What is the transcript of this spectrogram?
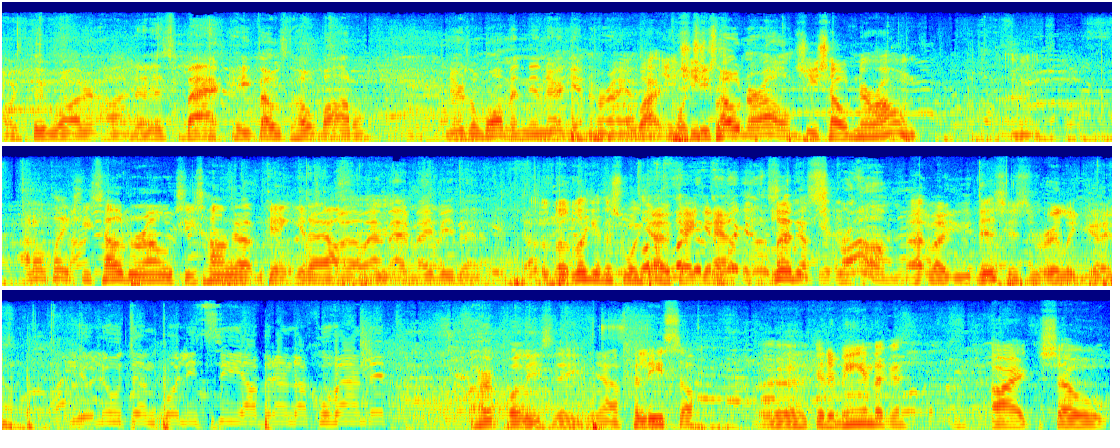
Oh, he threw water. Uh, now this back, he throws the whole bottle. And there's a woman in there getting harassed. Why- Of she's she's pr- holding her own. She's holding her own. I don't think she's holding her own. She's hung up and can't get out. Well, that, that may be that. Look, look at this one Look- guy who can't get out. look at this Look like a at- scrum. uh, this is really good. I heard police leave. Yeah, Poliso. Uh, could it be in the? All right, so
